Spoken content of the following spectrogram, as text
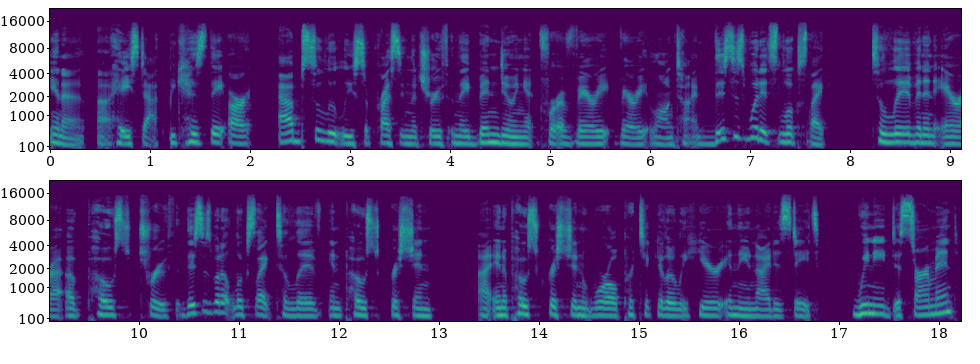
in a, a haystack because they are absolutely suppressing the truth and they've been doing it for a very very long time. This is what it looks like to live in an era of post truth. This is what it looks like to live in post Christian uh, in a post Christian world, particularly here in the United States. We need discernment.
